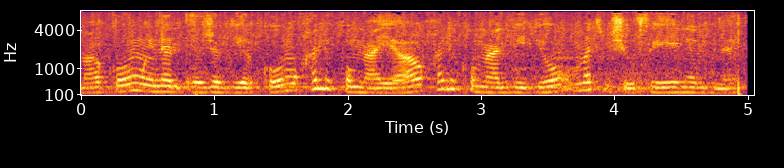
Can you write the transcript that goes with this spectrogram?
معكم وينال الإعجاب ديالكم. وخليكم معايا وخليكم مع الفيديو وما تمشيو فين البنات.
